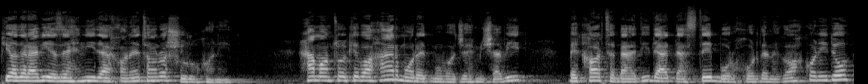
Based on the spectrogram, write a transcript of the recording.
پیاده روی ذهنی در خانهتان را شروع کنید. همانطور که با هر مورد مواجه می شوید به کارت بعدی در دسته برخورده نگاه کنید و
